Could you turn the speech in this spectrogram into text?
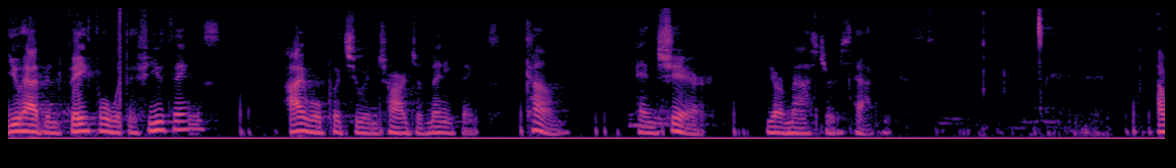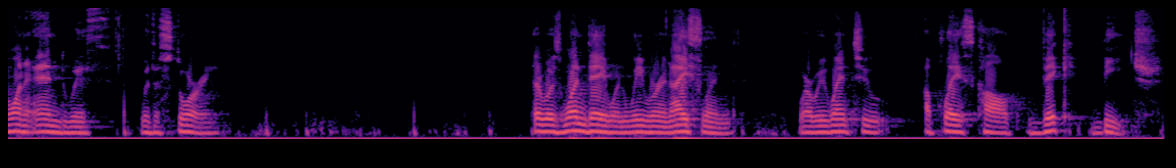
You have been faithful with a few things. I will put you in charge of many things. Come and share your master's happiness. I want to end with, with a story. There was one day when we were in Iceland where we went to a place called Vik Beach.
